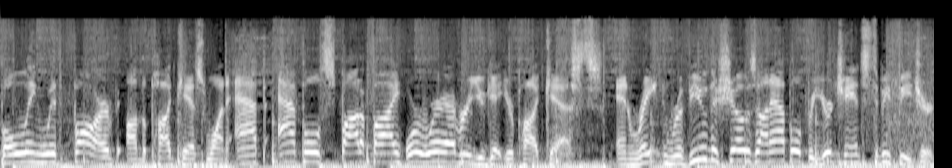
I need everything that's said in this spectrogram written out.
Bolling with Favre on the Podcast One app, Apple, Spotify, or wherever you get your podcasts. And rate and review the shows on Apple for your chance to be featured.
